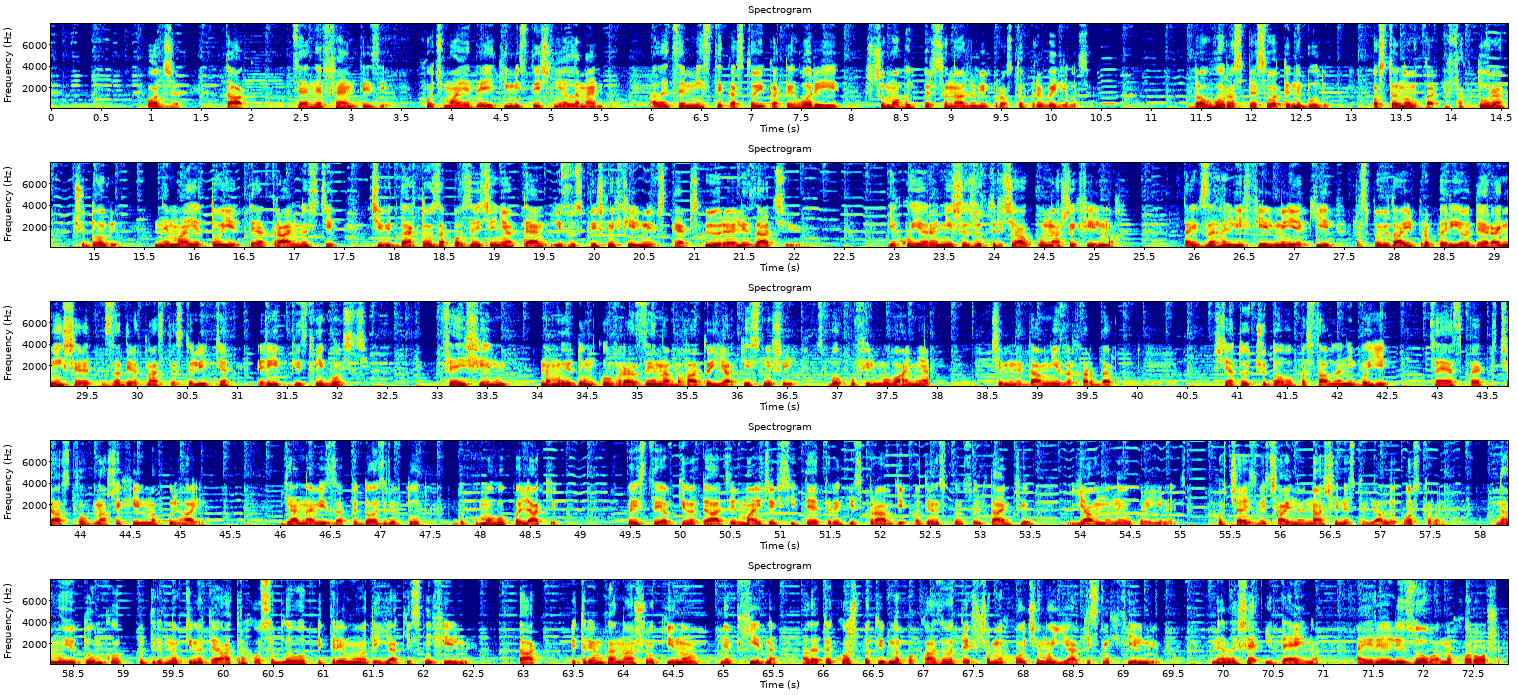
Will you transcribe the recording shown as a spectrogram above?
Отже, так, це не фентезі, хоч має деякі містичні елементи, але це містика з тої категорії, що, мабуть, персонажеві просто привиділося. Довго розписувати не буду. Постановка і фактура чудові. Немає тої театральності чи відвертого запозичення тем із успішних фільмів з кепською реалізацією, яку я раніше зустрічав у наших фільмах. Та й взагалі фільми, які розповідають про періоди раніше за 19 століття, рідкісні гості. Цей фільм, на мою думку, в рази набагато якісніший з боку фільмування, чим недавній Захар Беркут. Ще тут чудово поставлені бої. Цей аспект часто в наших фільмах кульгає. Я навіть запідозрив тут допомогу поляків. Вистояв в кінотеатрі майже всі титри, і справді один з консультантів явно не українець, хоча й звичайно наші не стояли осторонь. На мою думку, потрібно в кінотеатрах особливо підтримувати якісні фільми. Так, підтримка нашого кіно необхідна, але також потрібно показувати, що ми хочемо якісних фільмів, не лише ідейно, а й реалізовано хороших.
